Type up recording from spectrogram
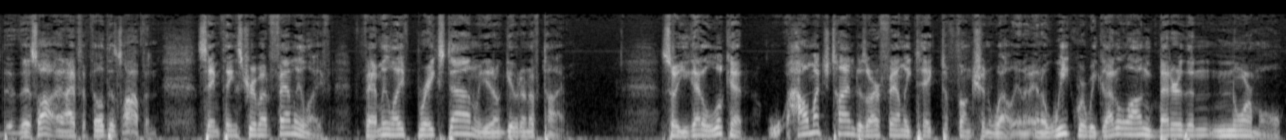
this and I have to fill it this often. Same thing's true about family life. Family life breaks down when you don't give it enough time. So you got to look at how much time does our family take to function well in a, in a week where we got along better than normal.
